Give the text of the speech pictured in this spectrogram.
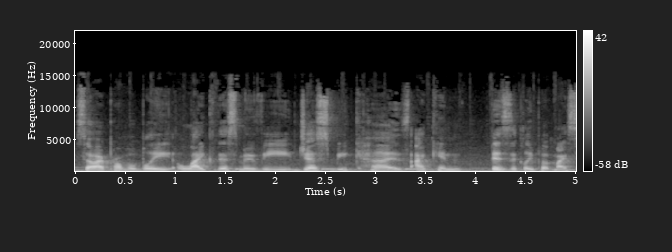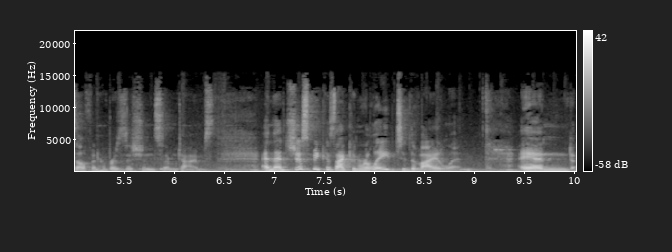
so I probably like this movie just because I can physically put myself in her position sometimes. And that's just because I can relate to the violin. And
